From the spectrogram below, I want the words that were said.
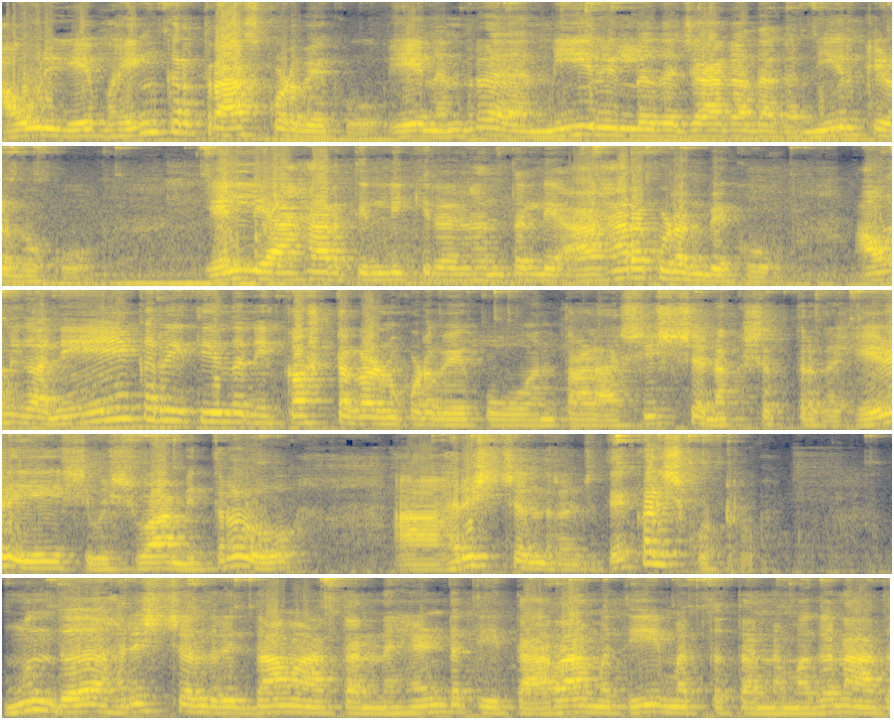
ಅವರಿಗೆ ಭಯಂಕರ ತ್ರಾಸ ಕೊಡಬೇಕು. ಏನಂದ್ರೆ, ನೀರಿಲ್ಲದ ಜಾಗದಾಗ ನೀರು ಕೇಳಬೇಕು. ಎಲ್ಲಿ ಆಹಾರ ತಿನ್ಲಿಕ್ಕಿರೋ ಹಂತಲ್ಲಿ ಆಹಾರ ಕೊಡನ್ಬೇಕು ಅವನಿಗೆ ಅನೇಕ ರೀತಿಯಿಂದ ನೀ ಕಷ್ಟಗಳನ್ನು ಕೊಡಬೇಕು ಅಂತಾಳ ಶಿಷ್ಯ ನಕ್ಷತ್ರಗ ಹೇಳಿ ವಿಶ್ವಾಮಿತ್ರರು ಆ ಹರಿಶ್ಚಂದ್ರನ ಜೊತೆ ಕಳಿಸ್ಕೊಟ್ರು. ಮುಂದೆ ಹರಿಶ್ಚಂದ್ರ ಇದ್ದಾವ ತನ್ನ ಹೆಂಡತಿ ತಾರಾಮತಿ ಮತ್ತು ತನ್ನ ಮಗನಾದ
